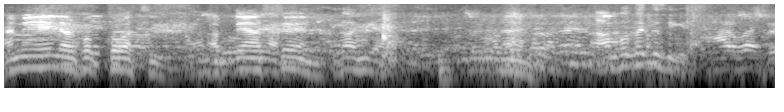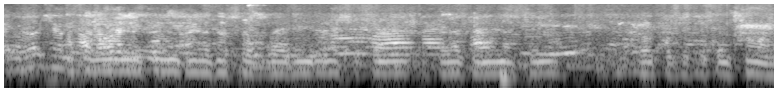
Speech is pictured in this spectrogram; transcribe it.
আমি এই পক্ষ আছি। আপনি আসছেন হ্যাঁ। আসসালামু আলাইকুম প্রিয় দর্শক ভাই বন্ধুরা সকলে আপনারা কেমন আছেন? গল্প কিছুক্ষণ সময়?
